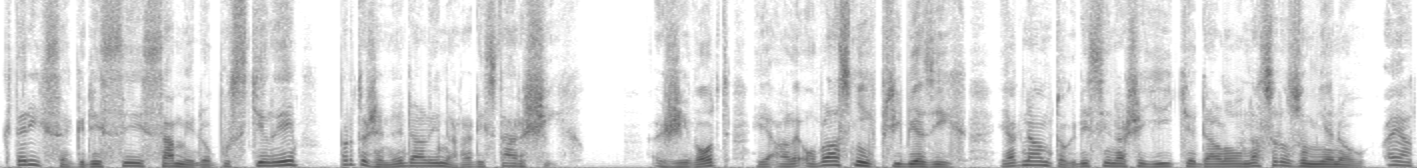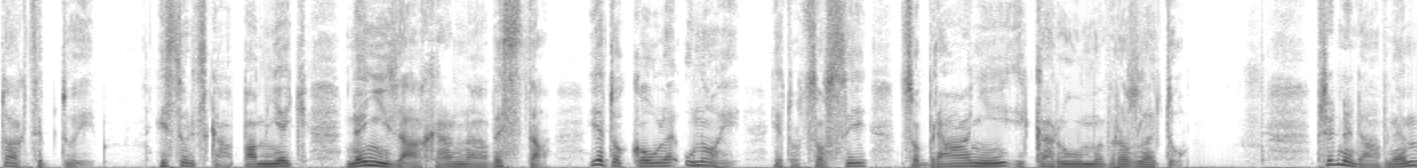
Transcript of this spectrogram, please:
kterých se kdysi sami dopustili, protože nedali na rady starších. Život je ale o vlastních příbězích, jak nám to kdysi naše dítě dalo na srozuměnou a já to akceptuji. Historická paměť není záchranná vesta, je to koule u nohy, je to cosi, co brání i karům v rozletu. Přednedávnem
